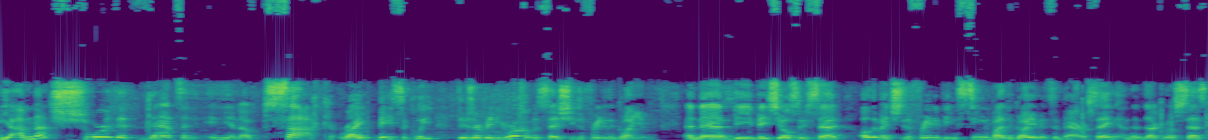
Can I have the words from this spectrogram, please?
Yeah, I'm not sure that that's an Indian of psak, right? Basically, there's a Rabbi Yerucham who says she's afraid of the goyim. And then the Beis Yosef said, oh, that meant she's afraid of being seen by the goyim, it's embarrassing. And then Darchei Moshe says,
